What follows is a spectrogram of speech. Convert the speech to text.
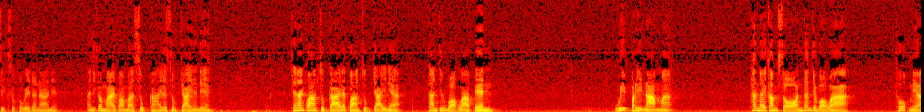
สิกสุขเวทนาเนี่ย อันนี้ก็หมายความว่าสุขกายและสุขใจนั่นเอง ฉะนั้นความสุขกายและความสุขใจเนี่ย ท่านจึงบอกว่าเป็นวิปริณามะ ท่านในคำสอนท่านจะบอกว่าทุกเนี่ย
